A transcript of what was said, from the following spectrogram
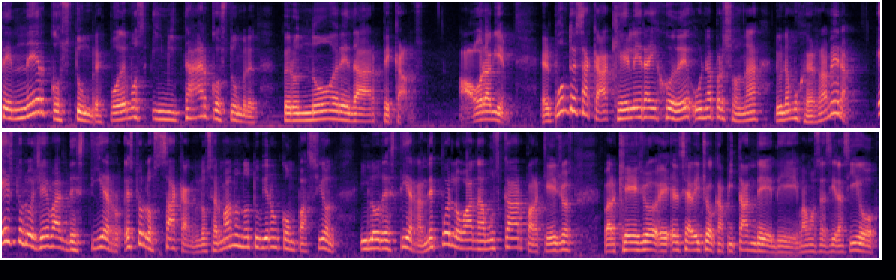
tener costumbres, podemos imitar costumbres, pero no heredar pecados. Ahora bien, el punto es acá que él era hijo de una persona, de una mujer ramera. Esto lo lleva al destierro, esto lo sacan, los hermanos no tuvieron compasión y lo destierran. Después lo van a buscar para que ellos, para que ellos, eh, él se ha dicho capitán de, vamos a decir así, o,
